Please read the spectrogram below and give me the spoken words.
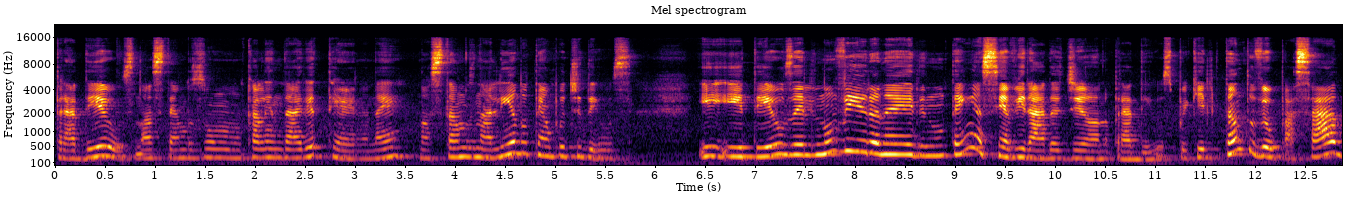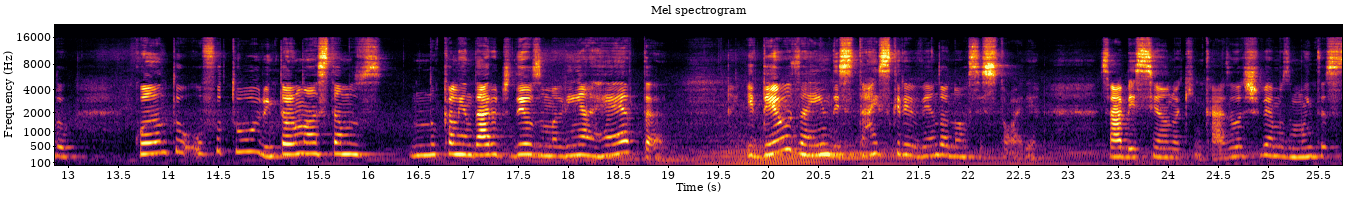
Para Deus, nós temos um calendário eterno, né? Nós estamos na linha do tempo de Deus. E, e Deus, ele não vira, né? Ele não tem assim a virada de ano para Deus, porque ele tanto vê o passado quanto o futuro. Então nós estamos no calendário de Deus, uma linha reta. E Deus ainda está escrevendo a nossa história. Sabe, esse ano aqui em casa nós tivemos muitas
